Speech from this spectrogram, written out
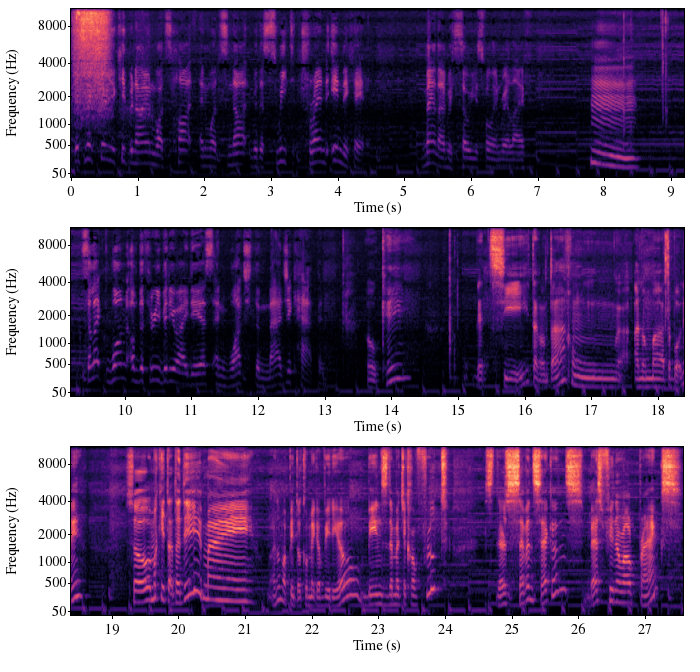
Just make sure you keep an eye on what's hot and what's not with a sweet trend indicator. Man, that'd be so useful in real life. Hmm. Select one of the three video ideas and watch the magic happen. Okay. Let's see. Tanong ta kung anong matabo ni. So, makita tadi may ano mapindot ko make a video. Beans the magical fruit. There's 7 seconds. Best funeral pranks.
